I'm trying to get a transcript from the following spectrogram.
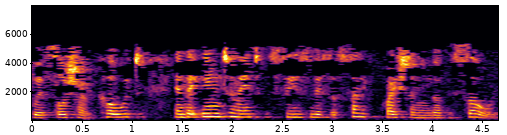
to a social code and the intimate, ceaseless self-questioning of the soul.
